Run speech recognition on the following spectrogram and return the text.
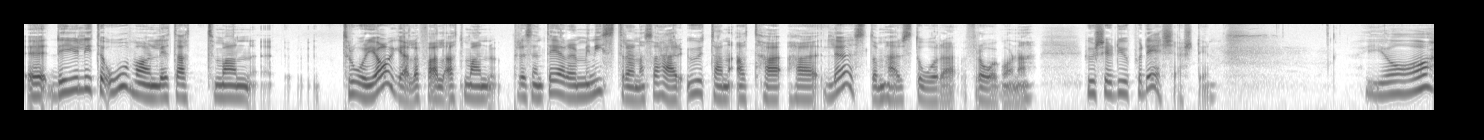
Eh, det är ju lite ovanligt att man tror jag i alla fall, att man presenterar ministrarna så här utan att ha, ha löst de här stora frågorna. Hur ser du på det Kerstin? Ja,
